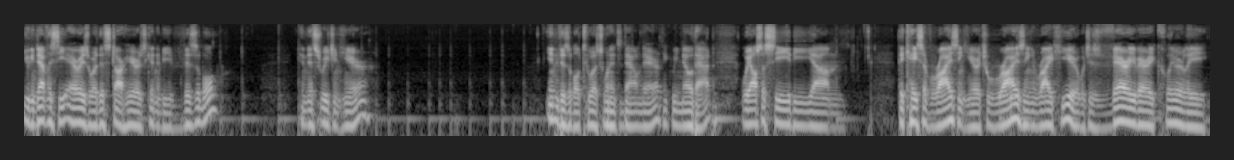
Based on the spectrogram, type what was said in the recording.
You can definitely see areas where this star here is going to be visible in this region here invisible to us when it's down there. I think we know that. We also see the um, the case of rising here. It's rising right here, which is very, very clearly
